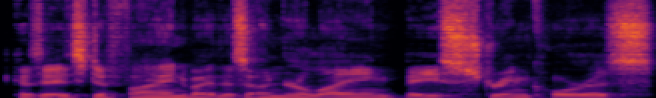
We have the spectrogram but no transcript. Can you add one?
because it's defined by this underlying bass string chorus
